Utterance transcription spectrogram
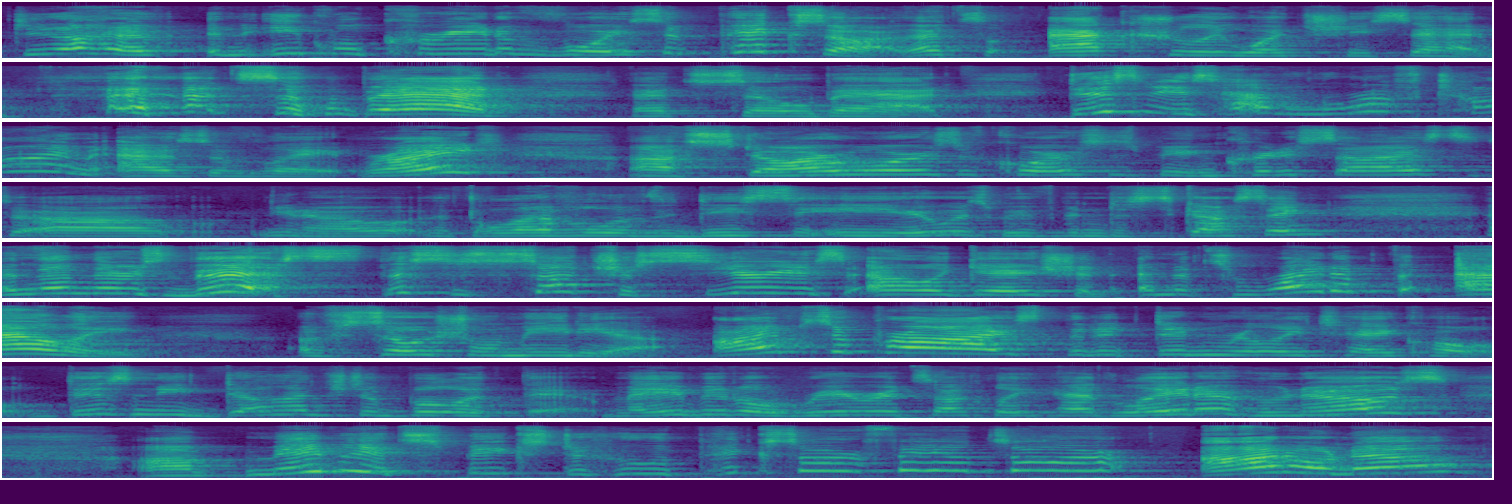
do not have an equal creative voice at Pixar. That's actually what she said. that's so bad. That's so bad. Disney is having a rough time as of late, right? Uh, Star Wars, of course, is being criticized, uh, you know, at the level of the DCEU, as we've been discussing. And then there's this. This is such a serious allegation. And and it's right up the alley of social media. I'm surprised that it didn't really take hold. Disney dodged a bullet there. Maybe it'll rear its ugly head later, who knows? Um, maybe it speaks to who Pixar fans are. I don't know.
